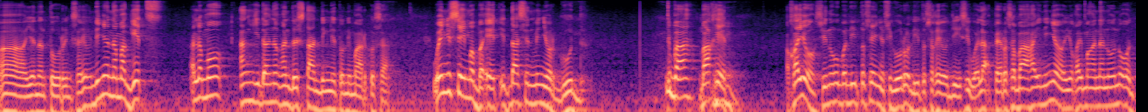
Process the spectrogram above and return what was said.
ah, yan ang turing sa'yo. Hindi niya na magets. Alam mo, ang hida ng understanding nito ni Marcos ha. When you say mabait, it doesn't mean you're good. Di ba? Bakit? O kayo, sino ba dito sa inyo? Siguro dito sa KOJC, wala. Pero sa bahay ninyo, yung kayo mga nanonood,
